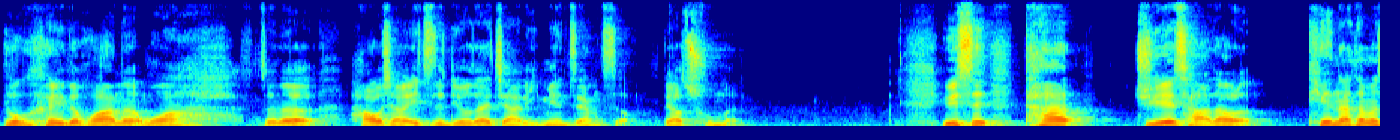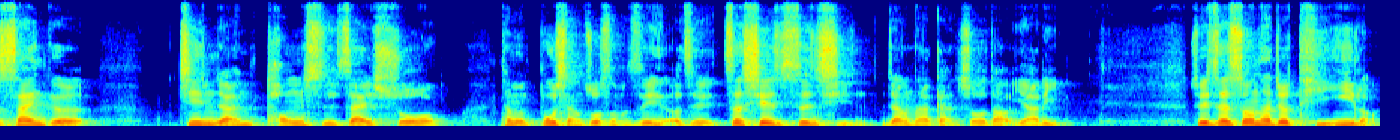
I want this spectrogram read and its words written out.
如果可以的话呢，哇，真的好想一直留在家里面这样子哦，不要出门。”于是他觉察到了，天哪，他们三个竟然同时在说。他们不想做什么事情，而且这些事情让他感受到压力，所以这时候他就提议了，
